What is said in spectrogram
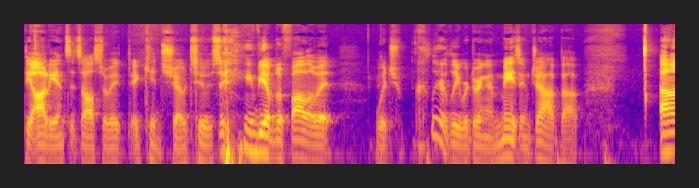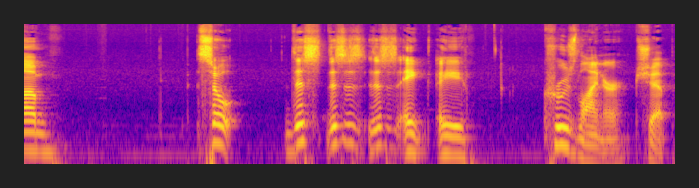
the audience. It's also a, a kids show too, so you'd be able to follow it, which clearly we're doing an amazing job about. Um, so this this is this is a a cruise liner ship.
